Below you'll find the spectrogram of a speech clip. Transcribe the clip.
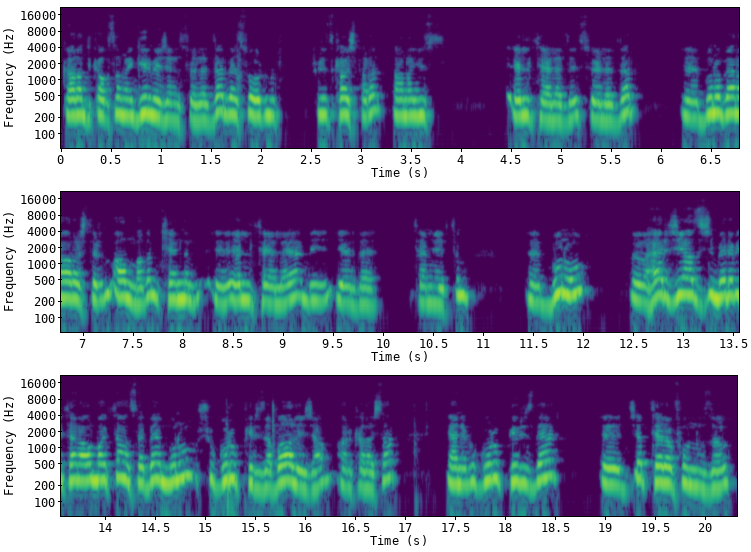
garanti kapsamına girmeyeceğini söylediler ve sordum priz kaç para? Bana 150 TL'di söylediler. E, Bunu ben araştırdım, almadım. Kendim e, 50 TL'ye bir yerde temin ettim. E, Bunu e, her cihaz için böyle bir tane almaktansa ben bunu şu grup prize bağlayacağım arkadaşlar. Yani bu grup prizde e, cep telefonunuzu,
